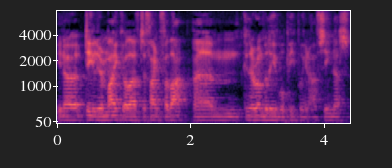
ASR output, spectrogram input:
You know, Delia and Michael I have to thank for that because um, they're unbelievable people. You know, I've seen us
